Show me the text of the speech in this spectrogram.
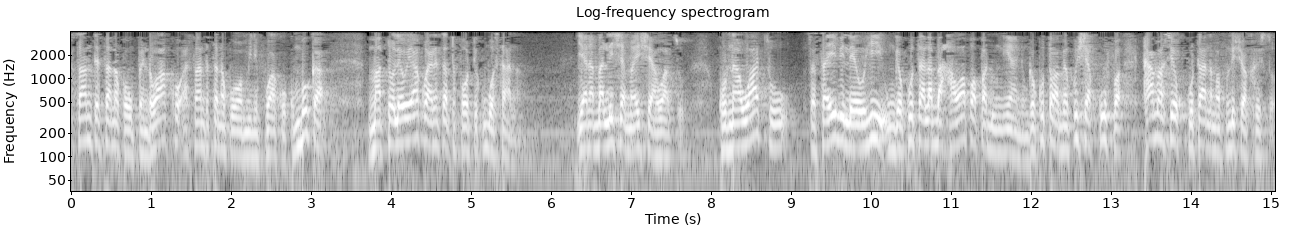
asante sana kwa upendo wako asante sana kwa uaminifu wako. Kumbuka matoleo yako yanaleta tofauti kubwa sana. Yanabadilisha maisha ya watu. Kuna watu sasa hivi leo hii ungekuta labda hawapo hapa duniani ungekuta wamekwisha kufa kama sio kukutana na mafundisho ya kristo.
